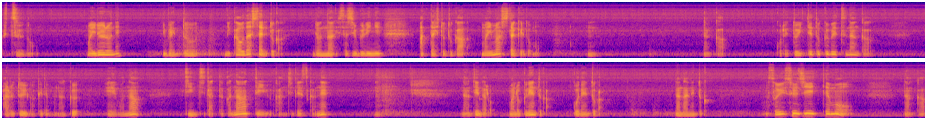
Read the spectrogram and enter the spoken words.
普通の。まあいろいろねイベントに顔出したりとかいろんな久しぶりに会った人とか、まあ、いましたけども、うん、なんかこれといって特別なんかあるというわけでもなく平和な一日だったかなっていう感じですかね。うん、なんて言うんだろう、まあ、6年とか5年とか7年とか。そういう数字ってもうなんか、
